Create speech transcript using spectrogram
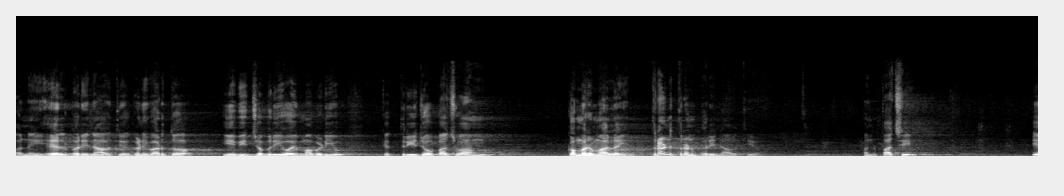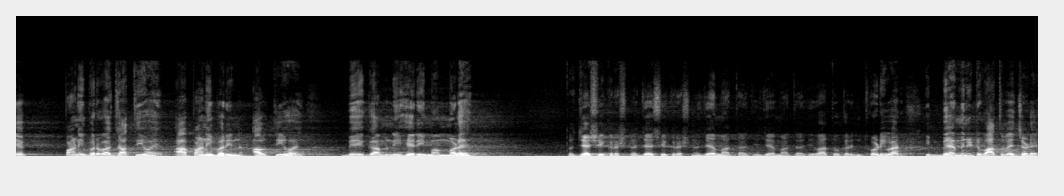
અને હેલ ભરીને આવતી હોય. ઘણીવાર તો એવી જબરી હોય માવડિયું કે ત્રીજો પાછો આમ કમરમાં લઈને ત્રણ ત્રણ ભરીને આવતી હોય. અને પાછી એક પાણી ભરવા જાતી હોય, આ પાણી ભરીને આવતી હોય, બે ગામની હેરીમાં મળે. તો જય શ્રી કૃષ્ણ, જય શ્રી કૃષ્ણ, જય માતાજી જય માતાજી. વાતો કરીને થોડી વાર એ બે મિનિટ વાતવે ચડે.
